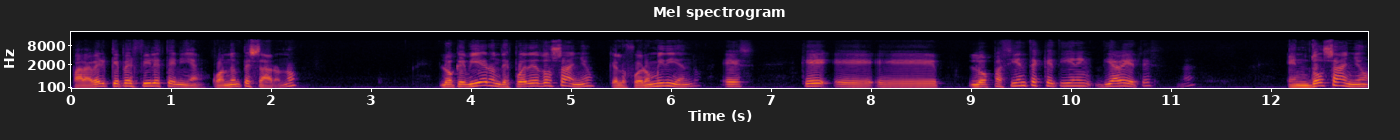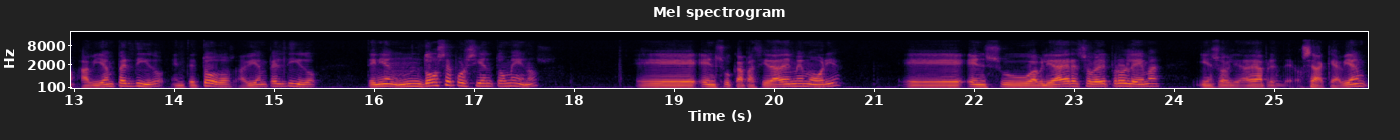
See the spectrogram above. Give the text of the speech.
para ver qué perfiles tenían cuando empezaron, ¿no? Lo que vieron después de dos años, que lo fueron midiendo, es que eh, eh, los pacientes que tienen diabetes en dos años habían perdido, entre todos, habían perdido, tenían un 12% menos eh, en su capacidad de memoria, eh, en su habilidad de resolver el problema y en su habilidad de aprender. O sea, que habían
